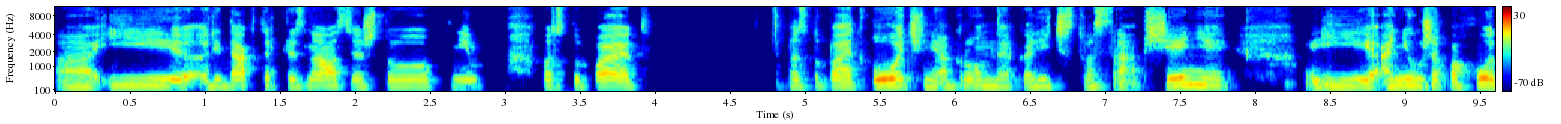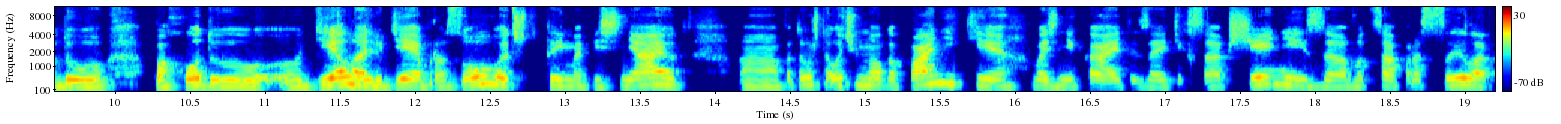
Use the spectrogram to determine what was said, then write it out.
а, и редактор признался, что к ним поступают поступает очень огромное количество сообщений, и они уже по ходу, по ходу э, дела людей образовывают, что-то им объясняют, а, потому что очень много паники возникает из-за этих сообщений, из-за WhatsApp-рассылок,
